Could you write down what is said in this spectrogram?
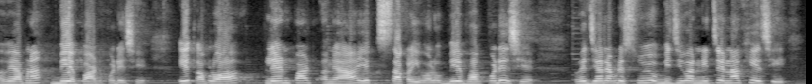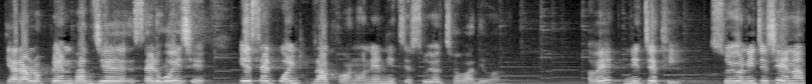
હવે આપણા બે પાર્ટ પડે છે. એક આપણો આ પ્લેન પાર્ટ અને આ એક સાંકળી વાળો બે ભાગ પડે છે. હવે જ્યારે આપણે સુયો બીજી વાર નીચે નાખીએ છીએ, ત્યારે આપણો પ્લેન ભાગ જે સાઈડ હોય છે, એ સાઈડ પોઈન્ટ રાખવાનો અને નીચે સુયો જવા દેવાનો. હવે નીચેથી સુયો નીચે છે, એના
